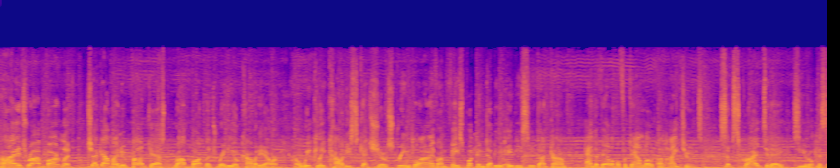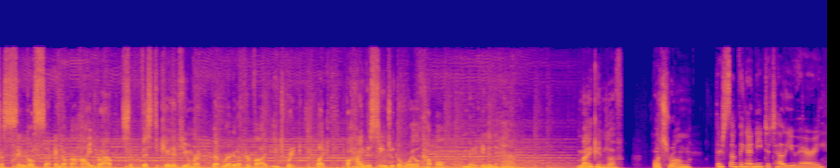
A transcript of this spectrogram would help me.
Hi, it's Rob Bartlett. Check out my new podcast, Rob Bartlett's Radio Comedy Hour, a weekly comedy sketch show streamed live on Facebook and WABC.com and available for download on iTunes. Subscribe today so you don't miss a single second of the highbrow, sophisticated humor that we're going to provide each week, like behind the scenes with the royal couple, Meghan and Harry. Meghan, love, what's wrong? There's something I need to tell you, Harry.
